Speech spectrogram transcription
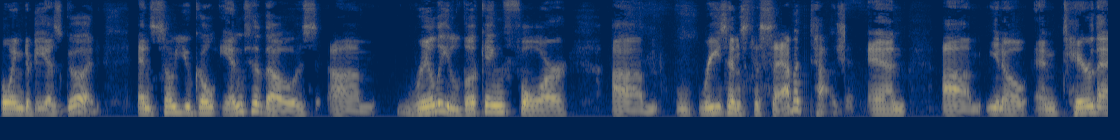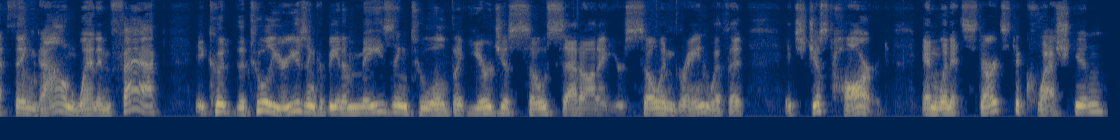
going to be as good. And so you go into those um, really looking for um, reasons to sabotage it and, um, you know, and tear that thing down when in fact, it could the tool you're using could be an amazing tool but you're just so set on it you're so ingrained with it it's just hard and when it starts to question,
